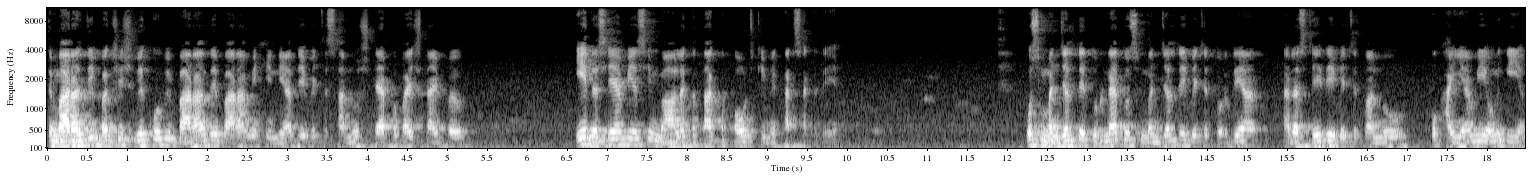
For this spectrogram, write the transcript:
ਤੇ ਮਹਾਰਾਜ ਦੀ ਬਖਸ਼ਿਸ਼ ਵੇਖੋ ਵੀ 12 ਦੇ 12 ਮਹੀਨਿਆਂ ਦੇ ਵਿੱਚ ਸਾਨੂੰ ਸਟੈਪ ਬਾਈ ਸਟੈਪ ਇਹ ਦੱਸਿਆ ਵੀ ਅਸੀਂ ਮਾਲਕ ਤੱਕ ਪਹੁੰਚ ਕਿਵੇਂ ਕਰ ਸਕਦੇ ਆ। ਉਸ ਮੰਜ਼ਲ ਤੇ ਤੁਰਨਾ, ਤੇ ਉਸ ਮੰਜ਼ਲ ਦੇ ਵਿੱਚ ਤੁਰਦਿਆਂ ਰਸਤੇ ਦੇ ਵਿੱਚ ਤੁਹਾਨੂੰ ਭੁਖਾਈਆਂ ਵੀ ਆਉਣਗੀਆਂ।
